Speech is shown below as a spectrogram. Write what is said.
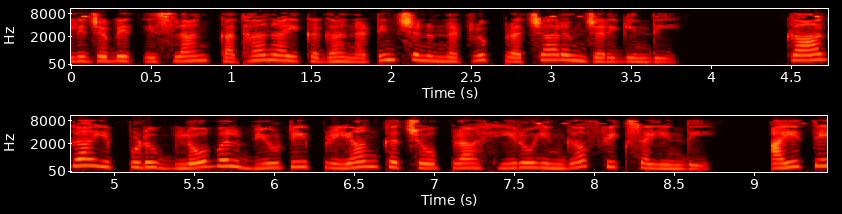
ఎలిజబెత్ ఇస్లాం కథానాయికగా నటించనున్నట్లు ప్రచారం జరిగింది. కాగా ఇప్పుడు గ్లోబల్ బ్యూటీ ప్రియాంక చోప్రా హీరోయిన్గా ఫిక్స్ అయింది అయితే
